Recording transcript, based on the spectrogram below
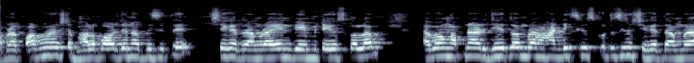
আপনার পারফরমেন্সটা ভালো পাওয়ার জন্য পিসিতে সেক্ষেত্রে আমরা এনবিএমইটা ইউজ করলাম। এবং আপনার যেহেতু আমরা হার্ড ডিস্ক ইউজ করতেছি না, সেক্ষেত্রে আমরা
